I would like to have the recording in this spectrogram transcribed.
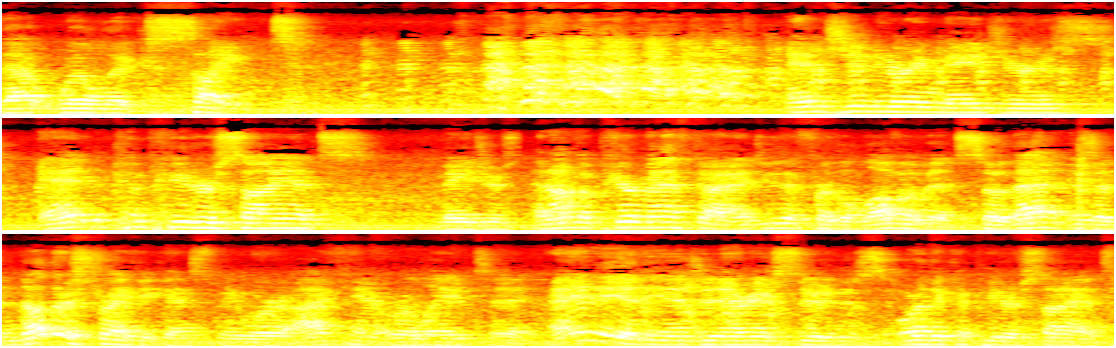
that will excite engineering majors and computer science majors. And I'm a pure math guy. I do that for the love of it. So that is another strike against me where I can't relate to any of the engineering students or the computer science.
